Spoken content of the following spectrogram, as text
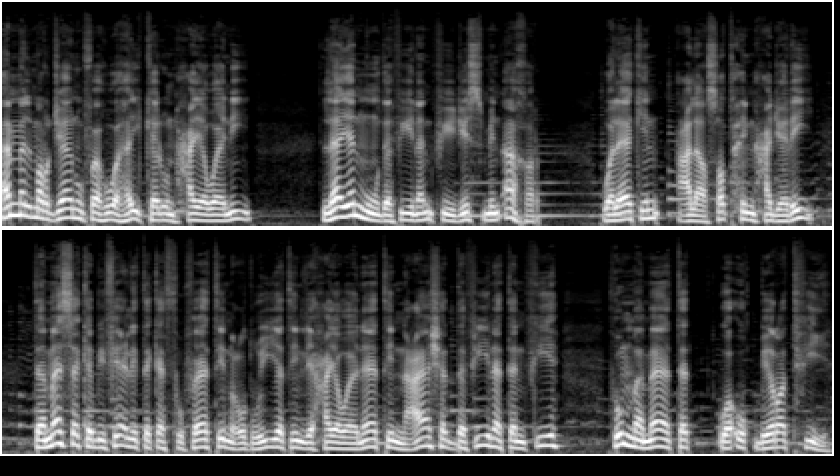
أما المرجان فهو هيكل حيواني لا ينمو دفينا في جسم آخر ولكن على سطح حجري تماسك بفعل تكثفات عضوية لحيوانات عاشت دفينه فيه ثم ماتت وأقبرت فيه.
